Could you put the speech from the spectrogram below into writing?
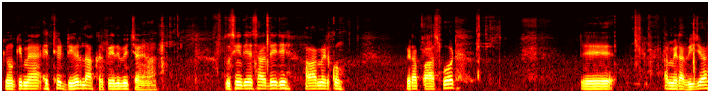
ਕਿਉਂਕਿ ਮੈਂ ਇੱਥੇ ਡੇਢ ਲੱਖ ਰੁਪਏ ਦੇ ਵਿੱਚ ਆਇਆ। ਤੁਸੀਂ ਦੇ ਸਕਦੇ ਜੇ? ਆ ਮੇਰੇ ਕੋਲ ਮੇਰਾ ਪਾਸਪੋਰਟ ਅਤੇ ਆ ਮੇਰਾ ਵੀਜ਼ਾ।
